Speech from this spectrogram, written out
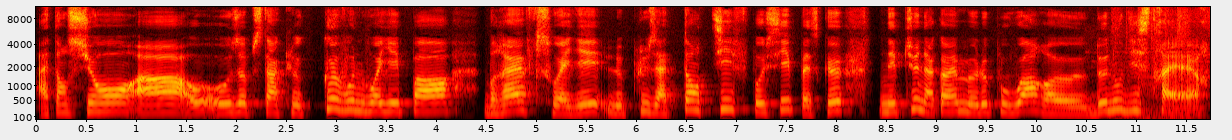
attention aux, obstacles que vous ne voyez pas. Bref, soyez le plus attentif possible parce que Neptune a quand même le pouvoir euh, de nous distraire.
